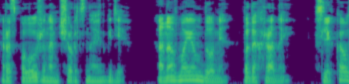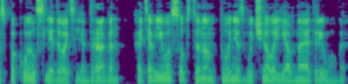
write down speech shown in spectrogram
расположенном черт знает где. «Она в моем доме, под охраной», – слегка успокоил следователя Драгон, хотя в его собственном тоне звучала явная тревога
